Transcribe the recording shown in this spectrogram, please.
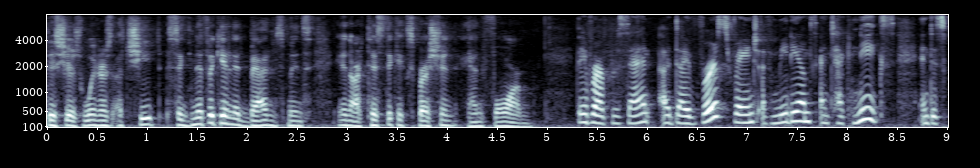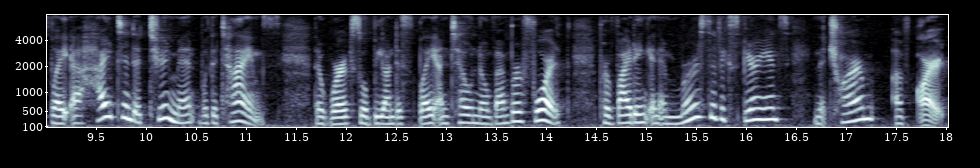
This year's winners achieved significant advancements in artistic expression and form. They represent a diverse range of mediums and techniques and display a heightened attunement with the times. Their works will be on display until November 4th, providing an immersive experience in the charm of art.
